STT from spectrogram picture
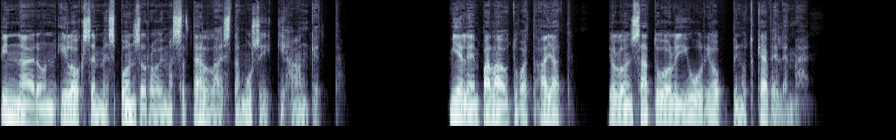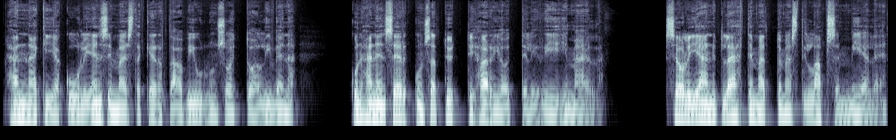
Finnair on iloksemme sponsoroimassa tällaista musiikkihanketta. Mieleen palautuvat ajat, jolloin Satu oli juuri oppinut kävelemään. Hän näki ja kuuli ensimmäistä kertaa viulun soittoa livenä, kun hänen serkkunsa tytti harjoitteli Riihimäellä. Se oli jäänyt lähtemättömästi lapsen mieleen.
